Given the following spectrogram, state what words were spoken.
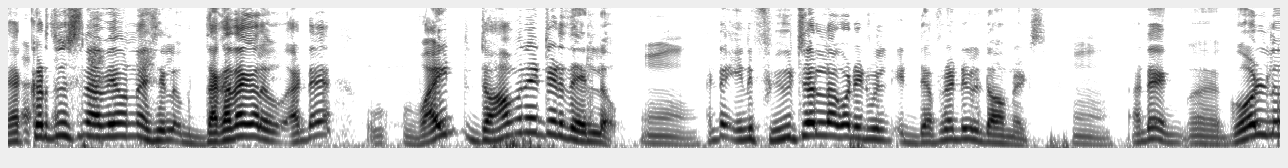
ఎక్కడ చూసినా అవే ఉన్నాయి. దగదగలు. అంటే వైట్ డామినేటెడ్ ద ఎల్లో. మ్మ్. అంటే ఇన్ ఫ్యూచర్లో కూడా it will it definite will dominates. అంటే గోల్డ్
